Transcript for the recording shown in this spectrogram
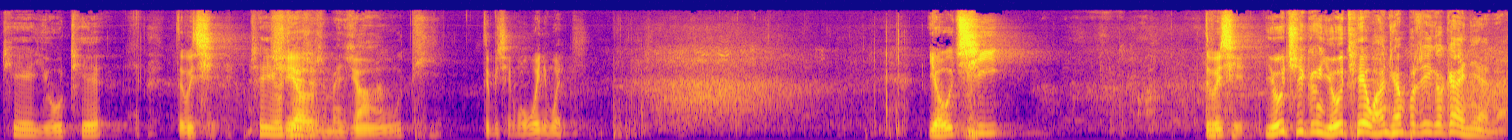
贴油贴，对不起，贴油贴是什么意思啊油贴，对不起，我问一问。油漆，对不起，油漆跟油贴完全不是一个概念的。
